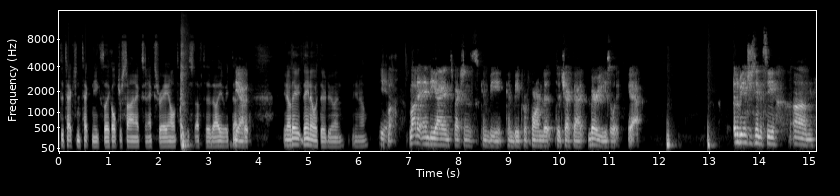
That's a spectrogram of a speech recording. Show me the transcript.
detection techniques like ultrasonics and X-ray and all types of stuff to evaluate that. Yeah. But you know, they they know what they're doing. You know. yeah. a lot of NDI inspections can be can be performed to, to check that very easily. Yeah, it'll be interesting to see. Um,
